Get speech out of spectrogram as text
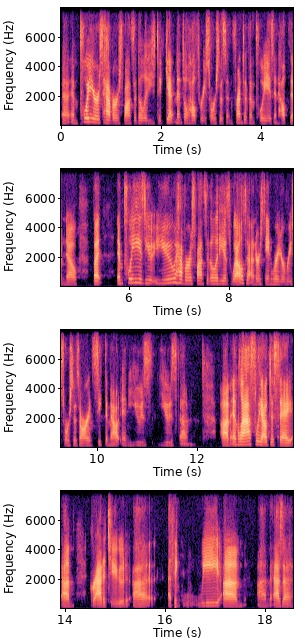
uh, employers have a responsibility to get mental health resources in front of employees and help them know. But employees, you you have a responsibility as well to understand where your resources are and seek them out and use use them. Um, and lastly, I'll just say um, gratitude. Uh, I think we um, as a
